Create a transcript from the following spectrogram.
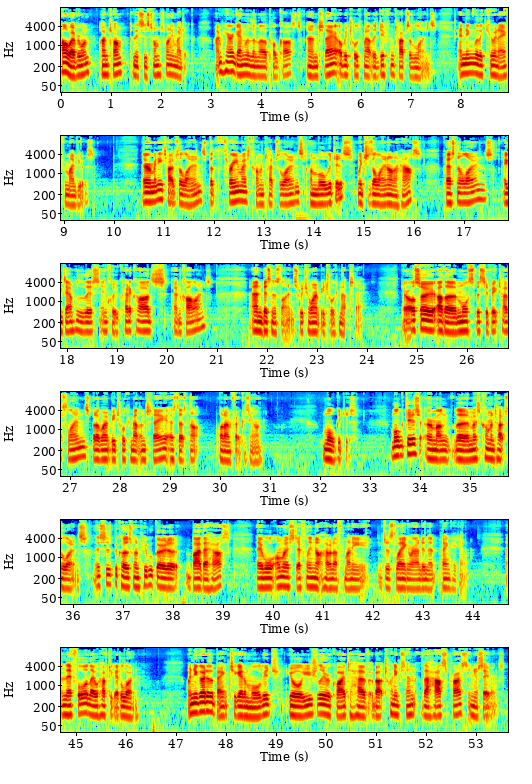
Hello everyone, I'm Tom and this is Tom's Money Magic. I'm here again with another podcast and today I'll be talking about the different types of loans, ending with a Q&A from my viewers. There are many types of loans, but the three most common types of loans are mortgages, which is a loan on a house, personal loans, examples of this include credit cards and car loans, and business loans, which I won't be talking about today. There are also other more specific types of loans, but I won't be talking about them today as that's not what I'm focusing on. Mortgages. Mortgages are among the most common types of loans. This is because when people go to buy their house, they will almost definitely not have enough money just laying around in their bank account, and therefore they will have to get a loan. When you go to the bank to get a mortgage, you're usually required to have about 20% of the house price in your savings.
